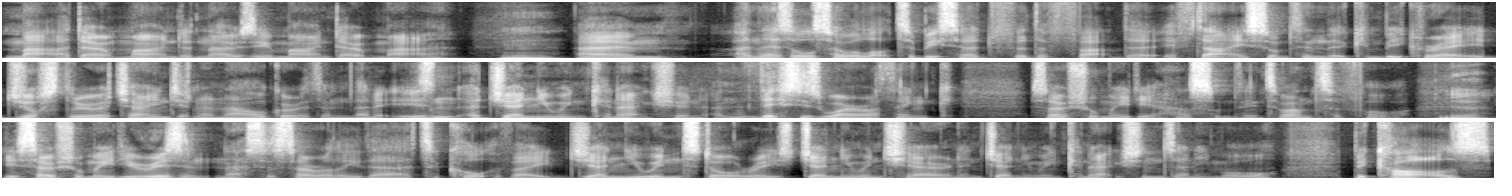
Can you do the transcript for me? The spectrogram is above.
matter don't mind, and those who mind don't matter. mm. Um, and there's also a lot to be said for the fact that if that is something that can be created just through a change in an algorithm, then it isn't a genuine connection. And this is where I think social media has something to answer for. yeah, Is social media isn't necessarily there to cultivate genuine stories, genuine sharing, and genuine connections anymore. Because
